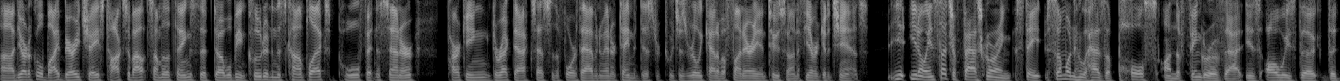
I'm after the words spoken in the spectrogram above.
uh, the article by Barry Chase talks about some of the things that uh, will be included in this complex: pool, fitness center, parking, direct access to the Fourth Avenue Entertainment District, which is really kind of a fun area in Tucson if you ever get a chance you, you know, in such a fast growing state, someone who has a pulse on the finger of that is always the the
